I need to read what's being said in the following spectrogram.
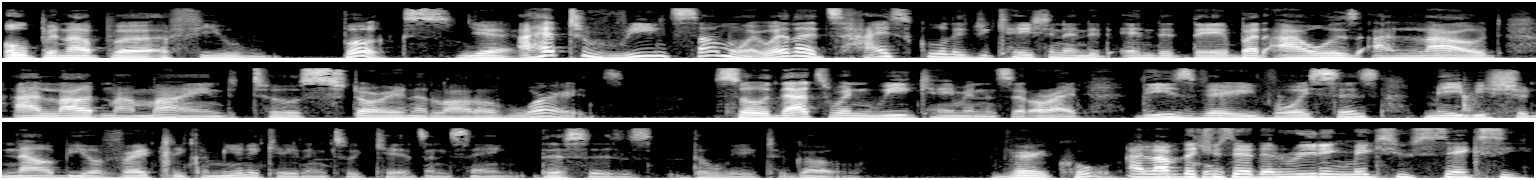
open up a, a few books. Yeah. I had to read somewhere, whether it's high school education and it ended there, but I was allowed, I allowed my mind to store in a lot of words. So that's when we came in and said, all right, these very voices maybe should now be overtly communicating to kids and saying, this is the way to go. Very cool. I love that you said that reading makes you sexy.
